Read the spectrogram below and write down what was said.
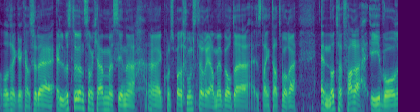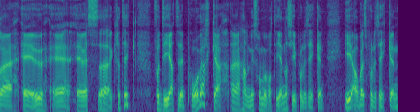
Nå tenker jeg kanskje det er Elvestuen som kommer med sine eh, konspirasjonsteorier. Vi burde strengt tatt vært enda tøffere i vår EU-EØS-kritikk. Eh, e fordi at det påvirker eh, handlingsrommet vårt i energipolitikken, i arbeidspolitikken,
